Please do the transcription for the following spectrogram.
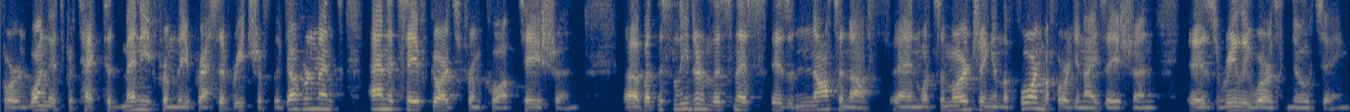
for one, it protected many from the oppressive reach of the government, and it safeguards from co-optation. Uh, but this leaderlessness is not enough. And what's emerging in the form of organization is really worth noting.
